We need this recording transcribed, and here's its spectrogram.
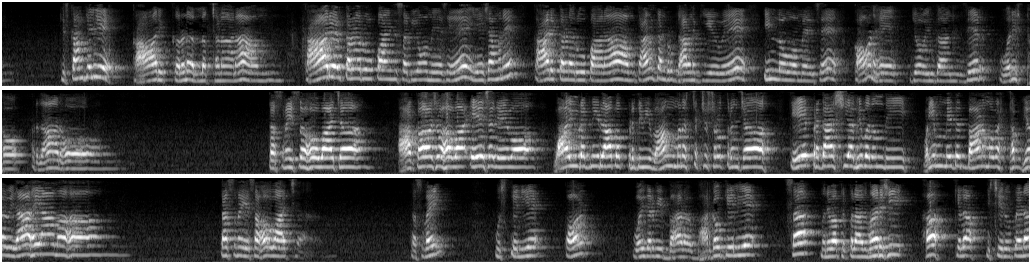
किस काम के लिए? कार्य करण लक्षणानाम। कार्य करण रूपा इन सदियों में से ये सामने कार्य करण रूपानाम कारण कर्ण रूप धारण किए हुए इन लोगों में से कौन है जो इनका अंजेर वरिष्ठ हो, प्रधान हो? तस्मय सहोवाच। आकाश हवा एष देव। वायुरग्निराप पृथ्वी वांग मनश्चक्षुश्रोत्र ते प्रकाश्य अभिवदंती वयम बाणम अवष्टभ्य विदारयाम तस्मय सहोवाच। तस्मय, उसके लिए कौन? वही दर्वी भार्गव के लिए। स, मनिवा पिपलाद महर्षि। हिला निश्चय रूपेण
